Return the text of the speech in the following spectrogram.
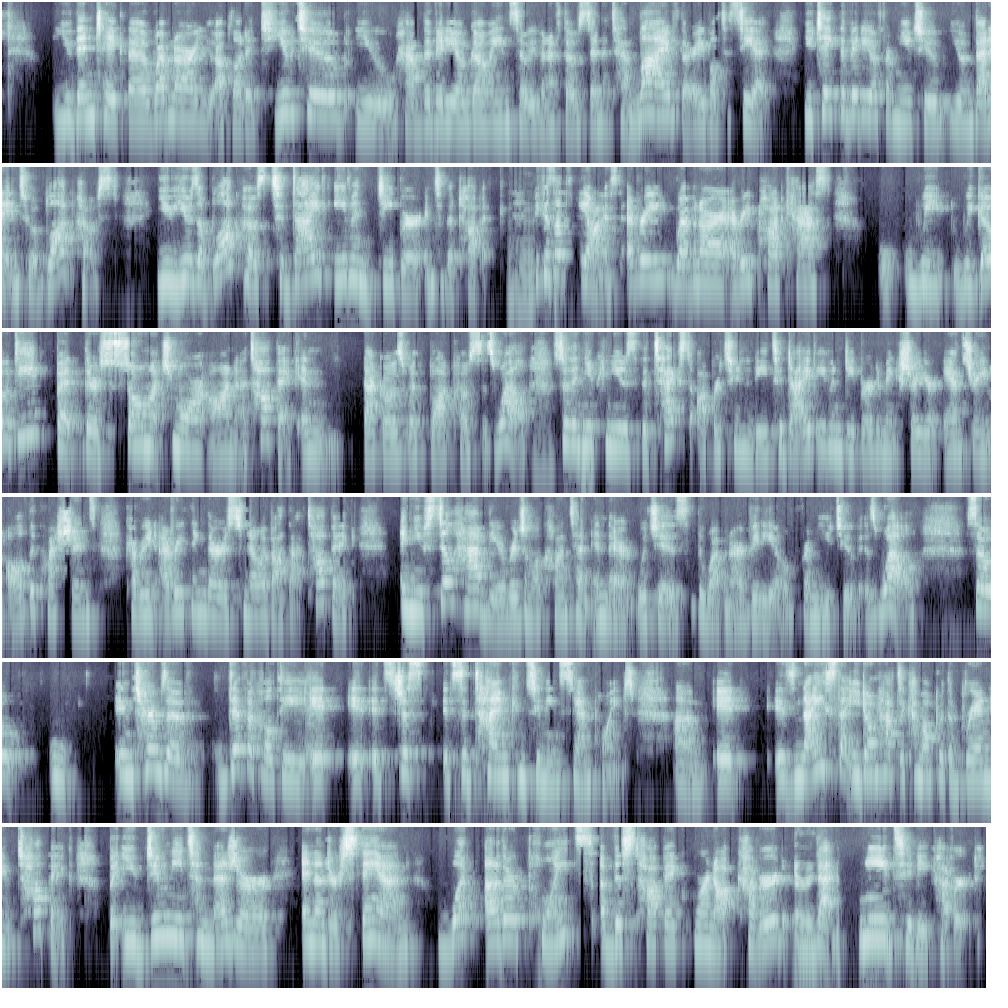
You then take the webinar, you upload it to YouTube, you have the video going. So even if those didn't attend live, they're able to see it. You take the video from YouTube, you embed it into a blog post. You use a blog post to dive even deeper into the topic. Mhm. Because let's be honest, every webinar, every podcast, we we go deep, but there's so much more on a topic. And that goes with blog posts as well. Mhm. So then you can use the text opportunity to dive even deeper to make sure you're answering all the questions, covering everything there is to know about that topic. And you still have the original content in there, which is the webinar video from YouTube as well. So in terms of difficulty, it, it it's just it's a time consuming standpoint. Um, it is nice that you don't have to come up with a brand new topic, but you do need to measure and understand what other points of this topic were not covered you go. that need to be covered.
